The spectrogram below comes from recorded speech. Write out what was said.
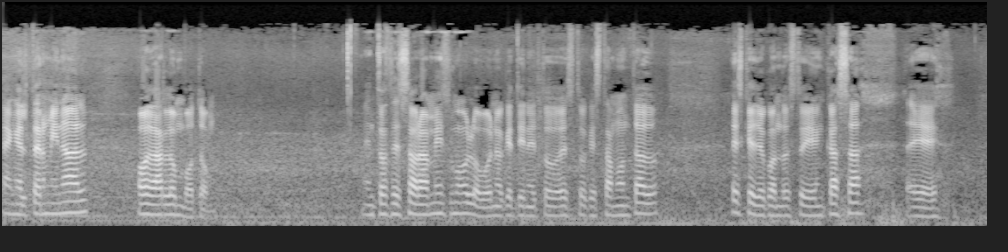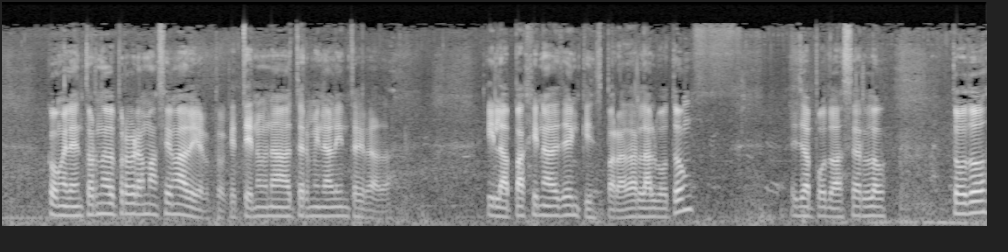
en el terminal o darle un botón. Entonces ahora mismo lo bueno que tiene todo esto que está montado es que yo cuando estoy en casa, eh, con el entorno de programación abierto, que tiene una terminal integrada, y la página de Jenkins para darle al botón, ya puedo hacerlo todo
